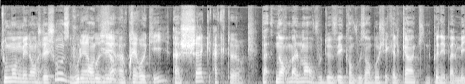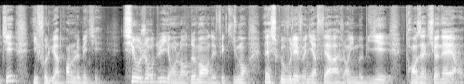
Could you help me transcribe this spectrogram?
tout le monde mélange des choses. Vous voulez imposer disant, un prérequis à chaque acteur? bah, normalement, vous devez, quand vous embauchez quelqu'un qui ne connaît pas le métier, il faut lui apprendre le métier. Si aujourd'hui on leur demande effectivement, est-ce que vous voulez venir faire agent immobilier, transactionnaire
